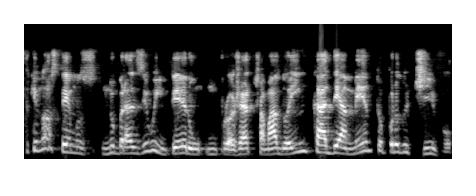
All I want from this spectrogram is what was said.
Porque nós temos no Brasil inteiro um, projeto chamado Encadeamento Produtivo,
